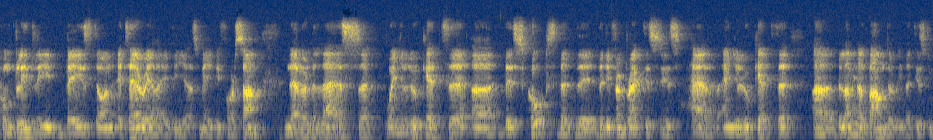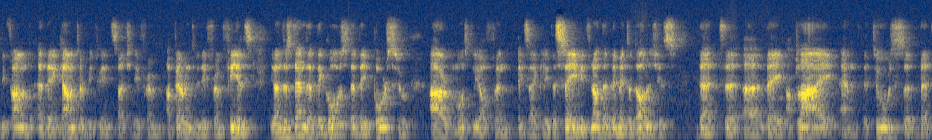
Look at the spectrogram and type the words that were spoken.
completely based on ethereal ideas, maybe for some. Nevertheless, uh, when you look at uh, uh, the scopes that the, the different practices have, and you look at the, uh, the laminal boundary that is to be found at the encounter between such different, apparently different fields, you understand that the goals that they pursue are mostly often exactly the same. It's not that the methodologies that uh, uh, they apply and the tools that,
